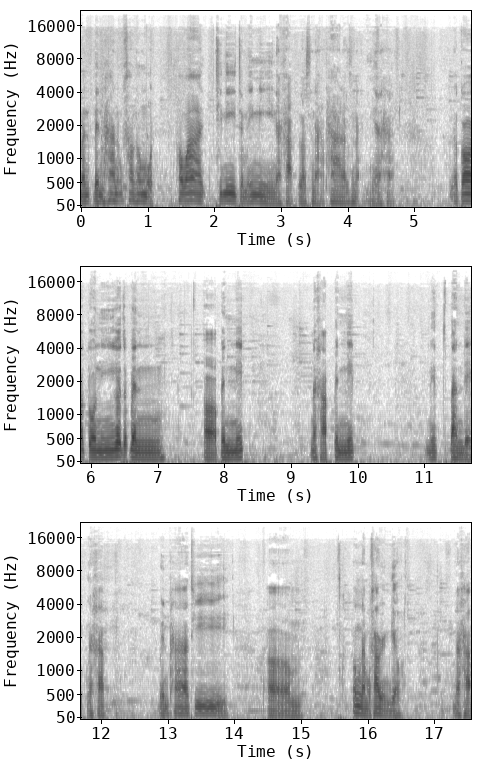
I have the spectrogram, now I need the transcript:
มันเป็นผ้านำเข้าทั้งหมด เพราะว่าที่นี่จะไม่มีนะครับ ลักษณะผ้าลักษณะอย่างเงี้ยฮะแล้วก็ตัวนี้ก็จะเป็น เออเป็นนิดนะครับ เป็นนิดนิดแบนเด็กนะครับ เป็นผ้าที่ต้องนำเข้าอย่างเดียวนะครับ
